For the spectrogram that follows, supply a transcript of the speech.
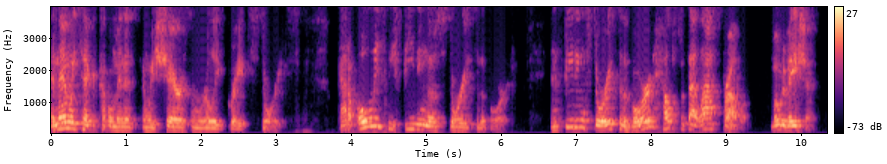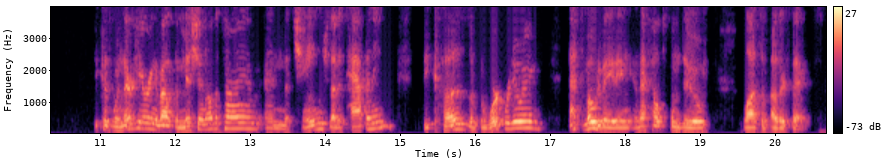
And then we take a couple minutes and we share some really great stories. Got to always be feeding those stories to the board. And feeding stories to the board helps with that last problem, motivation. Because when they're hearing about the mission all the time and the change that is happening because of the work we're doing, that's motivating and that helps them do lots of other things.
